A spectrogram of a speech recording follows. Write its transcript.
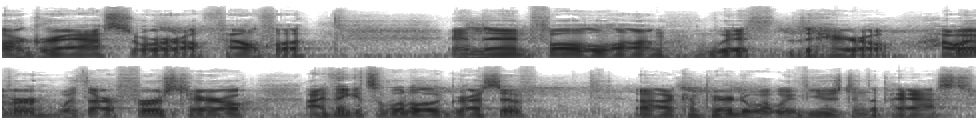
our grass or our alfalfa, and then follow along with the harrow. However, with our Fuerst harrow, I think it's a little aggressive uh, compared to what we've used in the past.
